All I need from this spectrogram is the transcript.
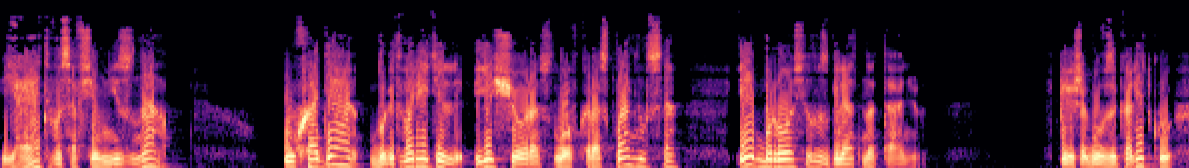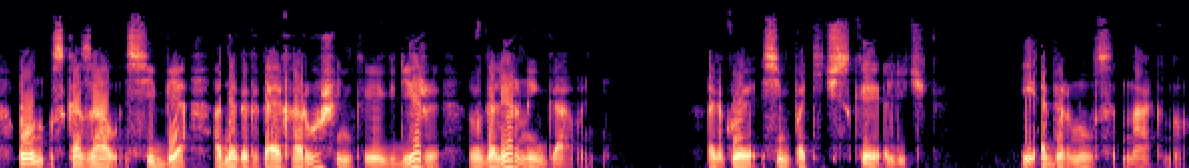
Я этого совсем не знал. Уходя, благотворитель еще раз ловко раскланялся и бросил взгляд на Таню. Перешагнув за калитку, он сказал себе, однако какая хорошенькая, где же в галерной гавани. А какое симпатическое личико. И обернулся на окно.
